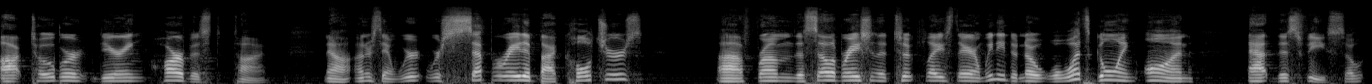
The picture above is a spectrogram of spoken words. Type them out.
October during harvest time. Now, understand, we're, we're separated by cultures uh, from the celebration that took place there, and we need to know, well, what's going on at this feast? So,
